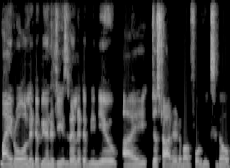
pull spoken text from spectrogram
My role at W Energy is relatively new. I just started about four weeks ago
